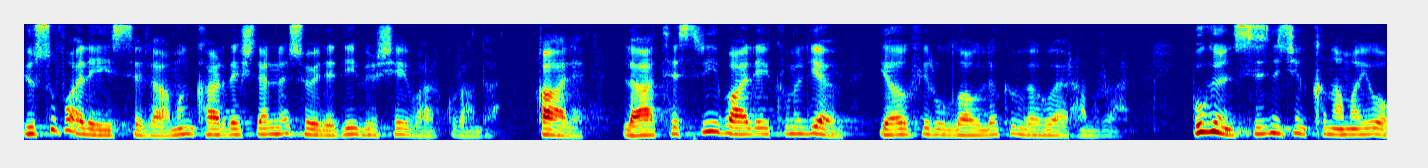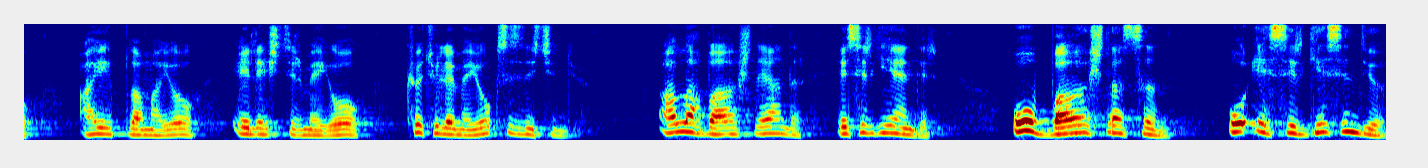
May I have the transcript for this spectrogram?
Yusuf Aleyhisselam'ın kardeşlerine söylediği bir şey var Kur'an'da. Kale la tesrib aleykumul yevm yağfirullahu lekum ve huve. Bugün sizin için kınama yok, ayıplama yok, eleştirme yok, kötüleme yok sizin için diyor. Allah bağışlayandır, esirgeyendir. O bağışlasın, o esirgesin diyor.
